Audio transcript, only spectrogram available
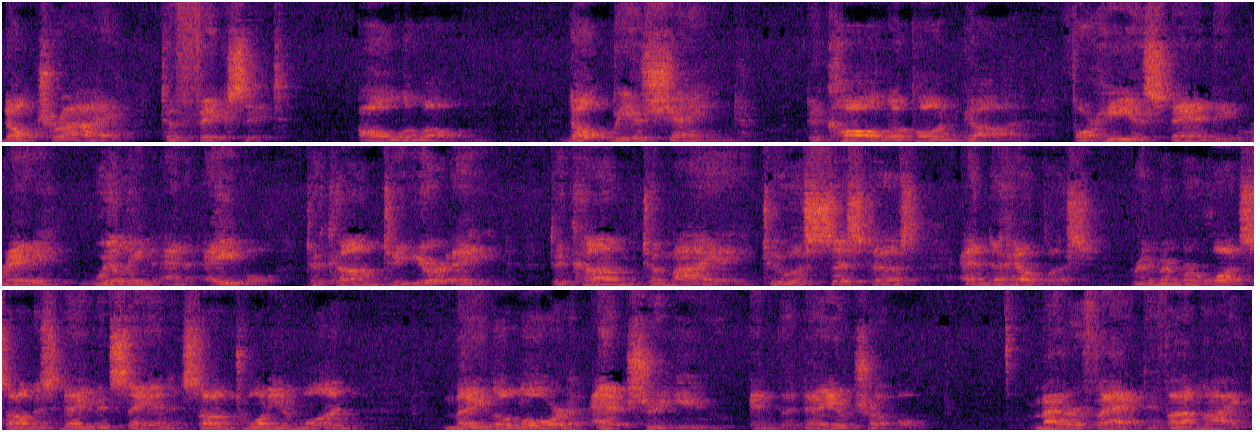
Don't try to fix it all alone. Don't be ashamed to call upon God, for he is standing ready, willing, and able to come to your aid, to come to my aid, to assist us and to help us. Remember what Psalmist David said in Psalm 20 and 1? May the Lord answer you in the day of trouble. Matter of fact, if I might,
